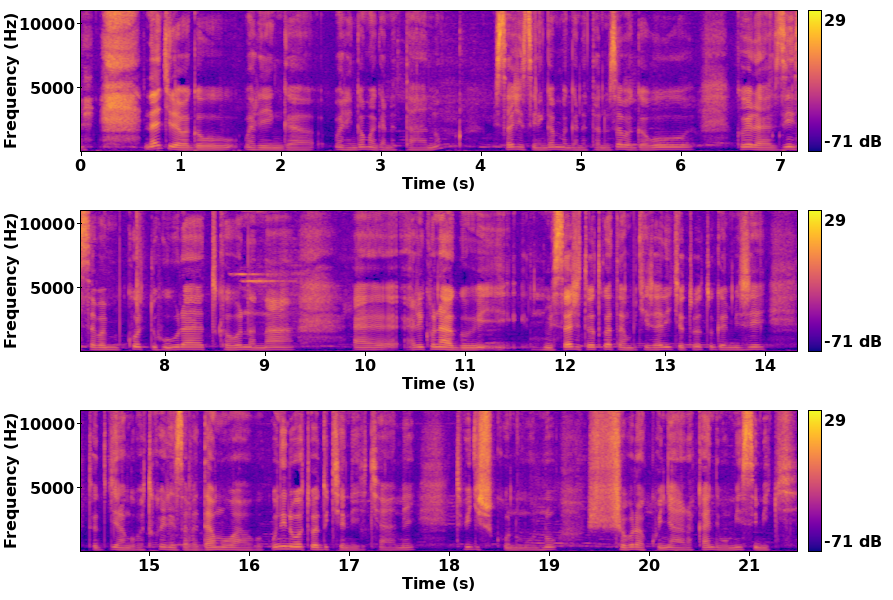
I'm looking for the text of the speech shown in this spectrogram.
nakiriye abagabo barenga barenga magana atanu mesaje zirenga magana atanu z'abagabo kubera zinsaba ko duhura tukabonana eh, ariko ntabwo mesaje tuba twatambukije ari icyo tuba tugamije tuba tugira ngo batwohereze abadamu babo. Ubundi nibo tuba dukeneye cyane tubigisha ukuntu umuntu ushobora kunyara kandi mu minsi mike.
